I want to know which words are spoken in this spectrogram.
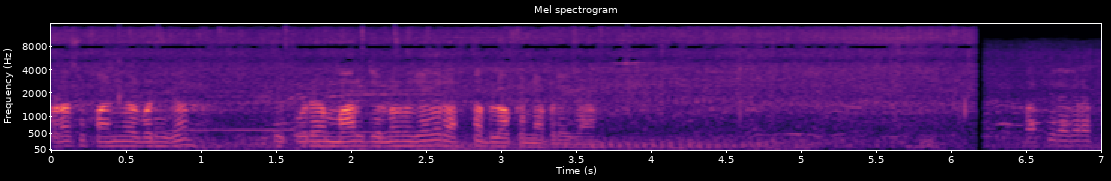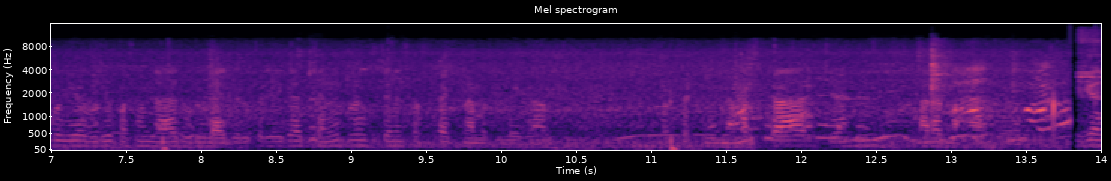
थोड़ा सा पानी और बढ़ेगा तो पूरा मार्ग जलमन हो जाएगा, रास्ता ब्लॉक करना पड़ेगा। बाकी अगर आपको यह वीडियो पसंद आया तो वीडियो लाइक ज़रूर करिएगा, चैनल पर चैनल सब्सक्राइब करना मत लिए नमस्कार, जय हिंद ठीक है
